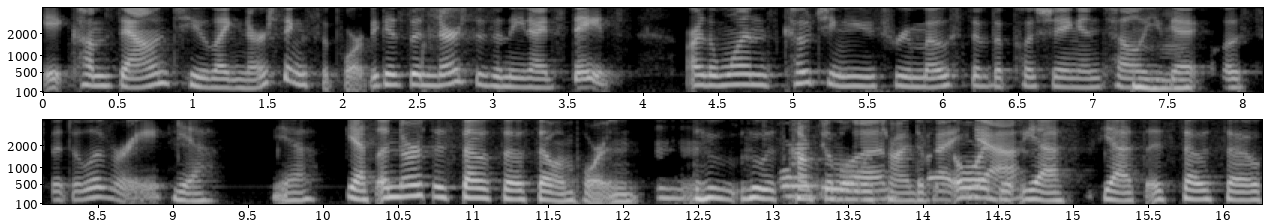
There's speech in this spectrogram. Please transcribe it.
it comes down to like nursing support because the nurses in the United States are the ones coaching you through most of the pushing until mm-hmm. you get close to the delivery. Yeah. Yeah. Yes, a nurse is so so so important. Mm-hmm. Who who is or comfortable doula, with trying to or yeah. do, yes, yes, is so so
